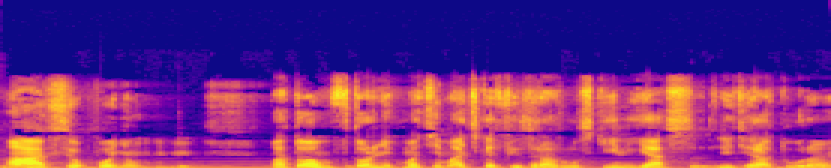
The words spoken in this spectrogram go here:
А, все, понял. Угу. Потом вторник математика, физра, русский, иньяс, литература.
